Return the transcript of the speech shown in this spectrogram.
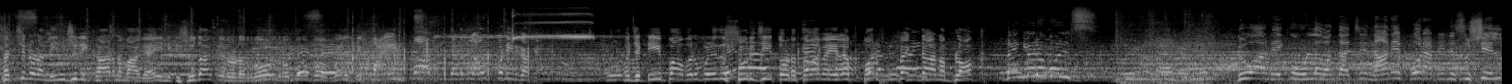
சச்சினோட அந்த இன்ஜுரி காரணமாக இன்னைக்கு சுதாகரோட ரோல் ரொம்ப அவுட் பண்ணியிருக்காங்க. கொஞ்சம் டீப்பா வரும்பொழுது சுர்ஜித்தோட தலைமையில பர்ஃபெக்டான பிளாக் Bengaluru Bulls. டுவானேக்கு உள்ள வந்தாச்சு. நானே போறேன் அப்படின்னு சுஷில்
